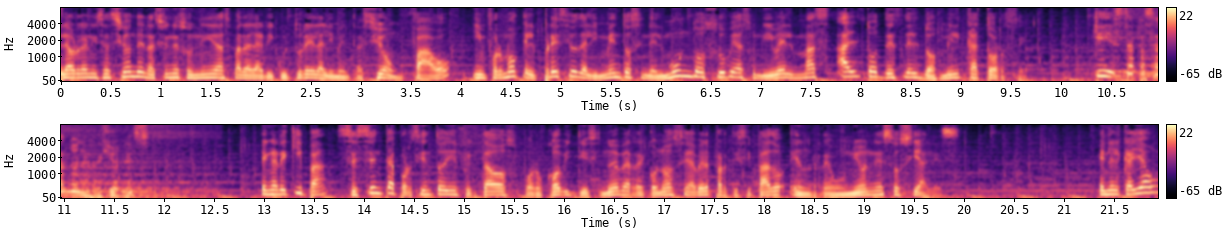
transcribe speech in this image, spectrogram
La Organización de Naciones Unidas para la Agricultura y la Alimentación, FAO, informó que el precio de alimentos en el mundo sube a su nivel más alto desde el 2014. ¿Qué está pasando en las regiones? En Arequipa, 60% de infectados por COVID-19 reconoce haber participado en reuniones sociales. En el Callao,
